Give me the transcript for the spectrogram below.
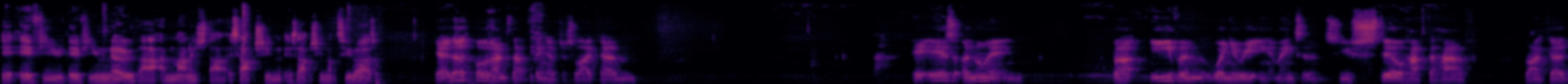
if you if you know that and manage that it's actually it's actually not too bad. Yeah, it does boil down to that thing of just like um, it is annoying, but even when you're eating at maintenance, you still have to have like a,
